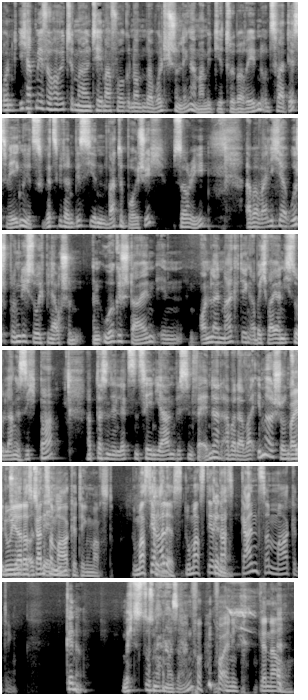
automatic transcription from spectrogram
Und ich habe mir für heute mal ein Thema vorgenommen, da wollte ich schon länger mal mit dir drüber reden. Und zwar deswegen, jetzt wird's wieder ein bisschen wattebäuschig, sorry. Aber weil ich ja ursprünglich so, ich bin ja auch schon ein Urgestein in Online-Marketing, aber ich war ja nicht so lange sichtbar. Habe das in den letzten zehn Jahren ein bisschen verändert, aber da war immer schon Weil so du ja das ganze Berlin. Marketing machst. Du machst ja genau. alles. Du machst ja genau. das ganze Marketing. Genau. Möchtest du es nochmal sagen? vor, vor allen Dingen, genau.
